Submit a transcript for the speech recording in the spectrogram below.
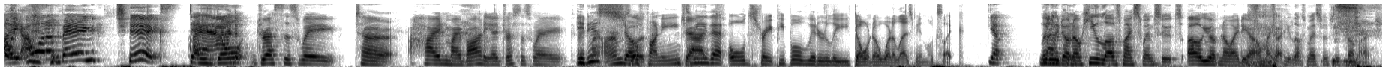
like I want to bang chicks, Dad. I don't dress this way to hide my body. I dress this way to make It my arms so look funny to me that old straight people literally don't know what a lesbian looks like. Yep. Literally Not don't know. He loves my swimsuits. Oh, you have no idea. Oh my god, he loves my swimsuits so much.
